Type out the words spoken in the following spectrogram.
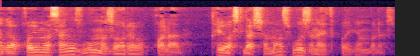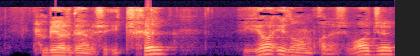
Agar qo'ymasangiz u muzori bo'lib qoladi. Qiyoslash emas o'zini aytib qo'ygan bo'lasiz. Bu yerda ham shu ikki xil. Yo idom qilish vojib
